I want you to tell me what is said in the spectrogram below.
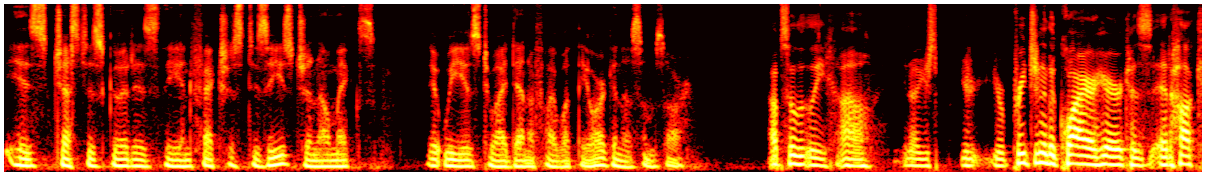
is just as good as the infectious disease genomics that we use to identify what the organisms are. Absolutely. Uh, you know, you're, you're, you're preaching to the choir here because at Huck,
